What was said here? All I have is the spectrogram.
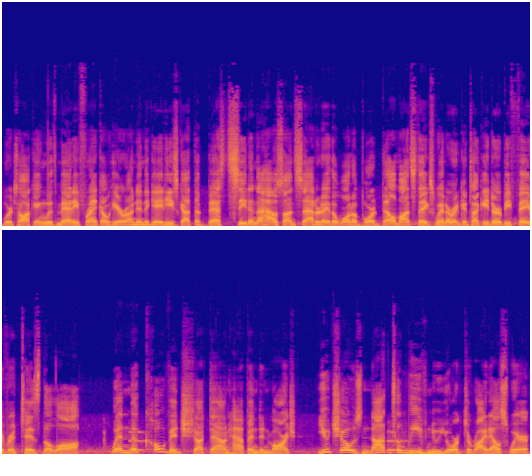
We're talking with Manny Franco here on In the Gate. He's got the best seat in the house on Saturday, the one aboard Belmont Stakes winner and Kentucky Derby favorite, Tiz the Law. When the COVID shutdown happened in March, you chose not to leave New York to ride elsewhere,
